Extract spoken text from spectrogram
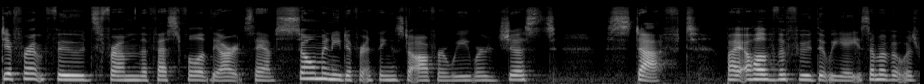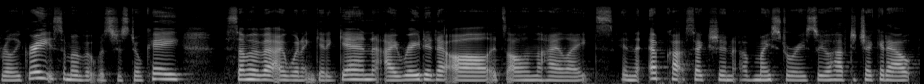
different foods from the Festival of the Arts. They have so many different things to offer. We were just stuffed by all of the food that we ate. Some of it was really great, some of it was just okay. Some of it I wouldn't get again. I rated it all. It's all in the highlights in the Epcot section of my story, so you'll have to check it out.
